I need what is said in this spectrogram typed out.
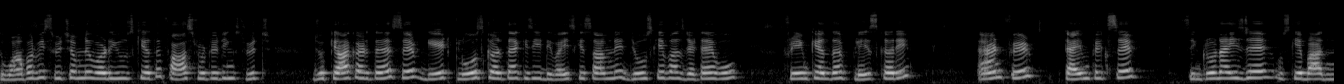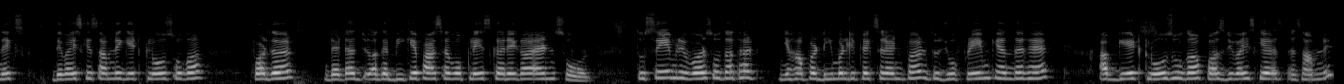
तो वहाँ पर भी स्विच हमने वर्ड यूज़ किया था फास्ट रोटेटिंग स्विच जो क्या करता है? सिर्फ़ गेट क्लोज करता है किसी डिवाइस के सामने, जो उसके पास डेटा है वो फ्रेम के अंदर प्लेस करे एंड फिर टाइम फिक्स है सिंक्रोनाइज्ड है, उसके बाद नेक्स्ट डिवाइस के सामने गेट क्लोज होगा. फर्दर डाटा जो अगर बी के पास है, वो प्लेस करेगा एंड सो ऑन तो सेम रिवर्स होता था, यहाँ पर डी मल्टीप्लेक्सर एंड पर तो जो फ्रेम के अंदर है, अब गेट क्लोज होगा फ़र्स्ट डिवाइस के सामने.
